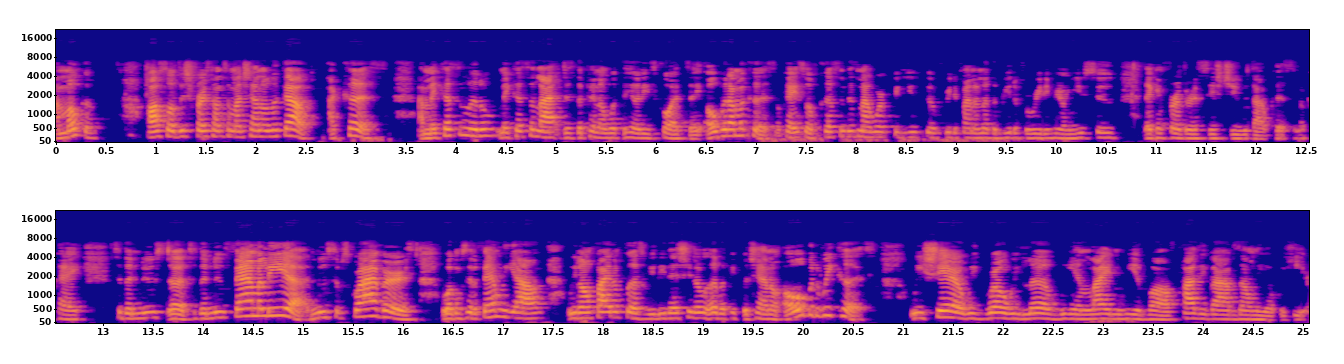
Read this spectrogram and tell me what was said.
I'm Mocha. Also, this first time to my channel, look out. I cuss. I may cuss a little, may cuss a lot, just depending on what the hell these cards say. Oh, but I'm a cuss, okay? So if cussing does not work for you, feel free to find another beautiful reader here on YouTube that can further assist you without cussing, okay? To the new, uh, to the new family, uh, new subscribers, welcome to the family, y'all. We don't fight and fuss. We do that shit on other people's channel. Oh, but we cuss. We share, we grow, we love, we enlighten, we evolve. Positive vibes only over here,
